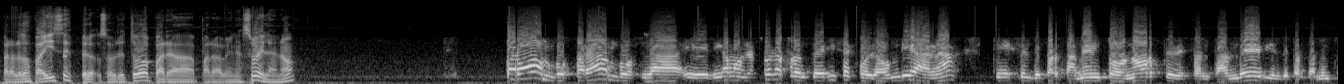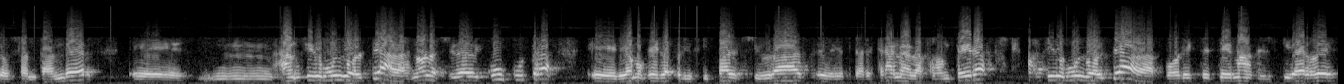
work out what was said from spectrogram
para los dos países, pero sobre todo para, para Venezuela, ¿no? Para ambos, para ambos. La, eh, digamos, la zona fronteriza colombiana que es el departamento norte de Santander y el departamento de Santander, eh, mm, han sido muy golpeadas, ¿no? La ciudad de Cúcuta, eh, digamos que es la principal ciudad eh, cercana a la frontera, ha sido muy golpeada por este tema del cierre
